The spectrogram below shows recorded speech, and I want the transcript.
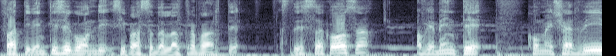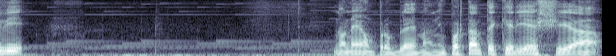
fatti 20 secondi si passa dall'altra parte. Stessa cosa. Ovviamente come ci arrivi non è un problema. L'importante è che riesci a,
